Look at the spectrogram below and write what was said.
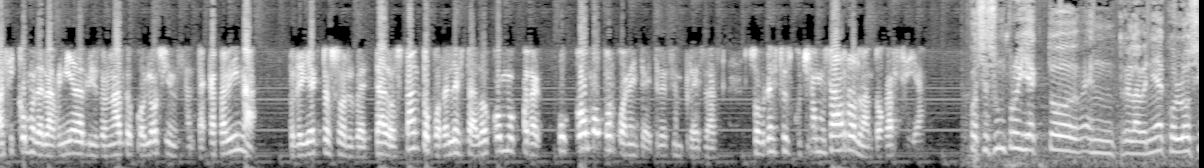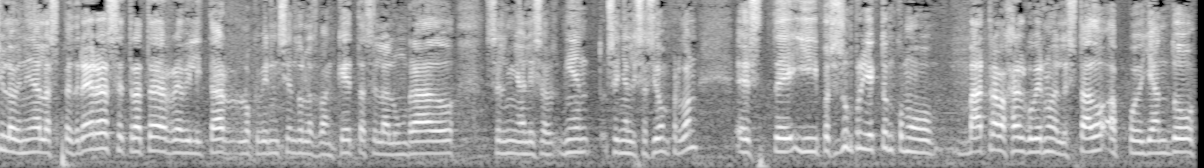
así como de la avenida Luis Donaldo Colosio en Santa Catarina, proyectos solventados tanto por el Estado como, para, como por 43 empresas. Sobre esto escuchamos a Rolando García. Pues es un proyecto entre la Avenida Colosio y la Avenida Las Pedreras. Se trata de rehabilitar lo que vienen siendo las banquetas, el alumbrado, señalización, perdón. Este, y pues es un proyecto en cómo va a trabajar el gobierno del estado apoyando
